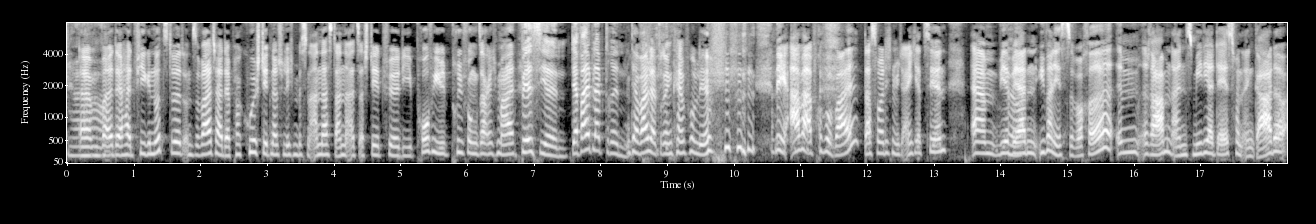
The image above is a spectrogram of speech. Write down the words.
Ja. ähm, weil der halt viel genutzt wird und so weiter. Der Parcours steht natürlich ein bisschen anders dann, als er steht für die Profi-Prüfung, sag ich mal. Bisschen. Der Wall bleibt drin. Der Wahl bleibt drin, kein Problem. nee, aber apropos Wahl, das wollte ich nämlich eigentlich erzählen. Ähm, wir werden übernächste Woche im Rahmen eines Media Days von Engarde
